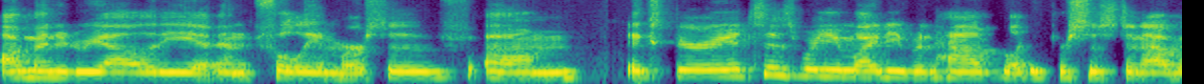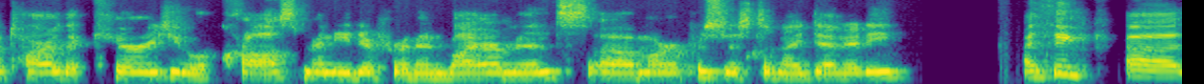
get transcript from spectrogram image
augmented reality and fully immersive um, experiences, where you might even have like a persistent avatar that carries you across many different environments um, or a persistent identity. I think uh,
